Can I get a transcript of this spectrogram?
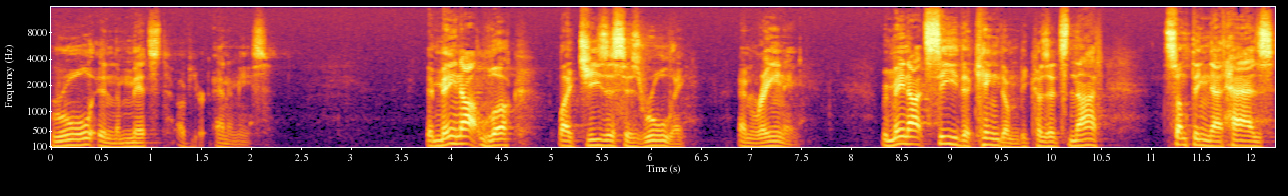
rule in the midst of your enemies. It may not look like Jesus is ruling and reigning. We may not see the kingdom because it's not something that has,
